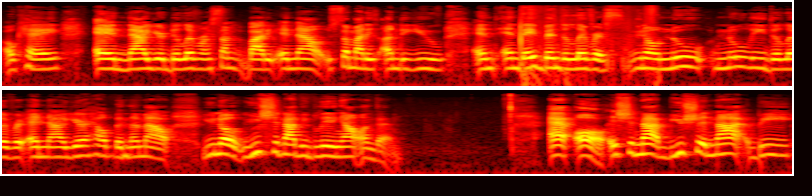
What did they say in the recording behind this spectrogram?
okay? And now you're delivering somebody and now somebody's under you and and they've been delivered you know new newly delivered and now you're helping them out. You know you should not be bleeding out on them at all. It should not. You should not be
